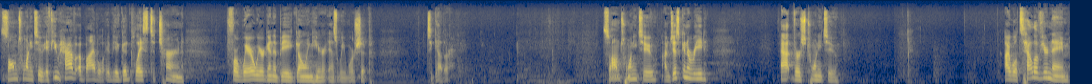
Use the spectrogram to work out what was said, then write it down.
Psalm 22. If you have a Bible, it'd be a good place to turn for where we're going to be going here as we worship together. Psalm 22. I'm just going to read at verse 22. I will tell of your name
